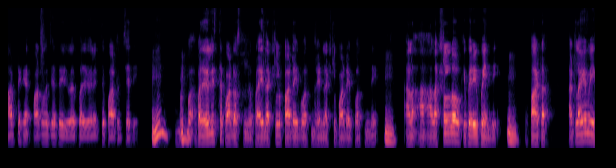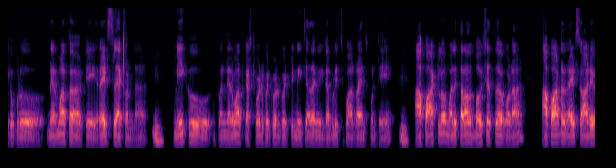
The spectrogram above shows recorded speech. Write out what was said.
పాటకి పాటల చేతి ఇరవై పదివేలు ఇస్తే పాట వచ్చేది పదివేలు ఇస్తే పాట వస్తుంది ఇప్పుడు ఐదు లక్షలు పాట అయిపోతుంది రెండు లక్షలు పాట అయిపోతుంది. అలా ఆ- లక్షల్లోకి పెరిగిపోయింది. పాట అట్లాగే మీకు ఇప్పుడు నిర్మాతకి రైట్స్ లేకుండా. మీకు నిర్మాత కష్టపడి పెట్టుబడి పెట్టి మీ చేత మీకు డబ్బులు ఇచ్చి పాట రాయించుకుంటే. ఆ పాటలో మళ్ళీ తర్వాత భవిష్యత్తులో కూడా ఆ పాట రైట్స్ ఆడియో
